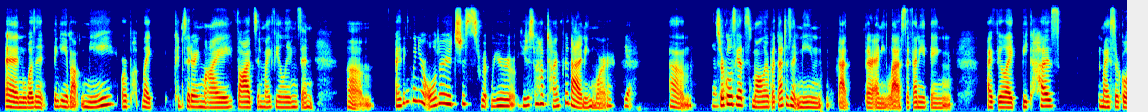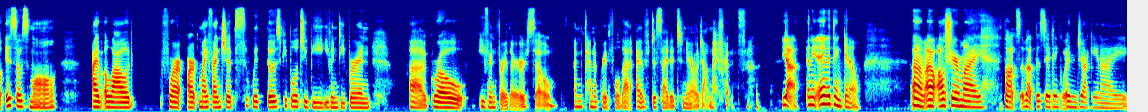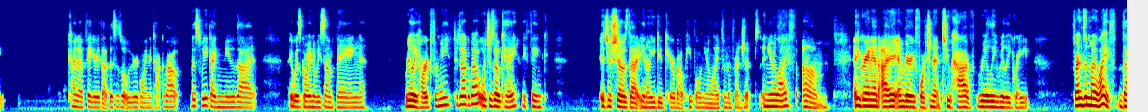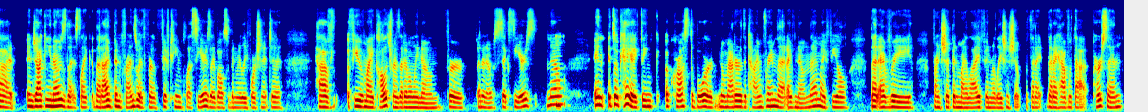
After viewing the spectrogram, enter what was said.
and wasn't thinking about me or like considering my thoughts and my feelings and um I think when you're older, it's just you're you just don't have time for that anymore. Yeah. Um, okay. circles get smaller, but that doesn't mean that they're any less. If anything, I feel like because my circle is so small, I've allowed for our my friendships with those people to be even deeper and uh, grow even further. So I'm kind of grateful that I've decided to narrow down my friends. yeah, and and I think you know, um, I'll, I'll share my thoughts about this. I think when Jackie and I kind of figured that this is what we were going to talk about this week, I knew that it was going to be something really hard for me to talk about, which is okay. I think it just shows that you know you do care about people in your life and the friendships in your life. Um, and granted, I am very fortunate to have really, really great friends in my life that, and Jackie knows this, like that I've been friends with for 15 plus years. I've also been really fortunate to have a few of my college friends that I've only known for, I don't know, six years now. Mm-hmm. And it's okay. I think across the board, no matter the time frame that I've known them, I feel that every friendship in my life and relationship that I that I have with that person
